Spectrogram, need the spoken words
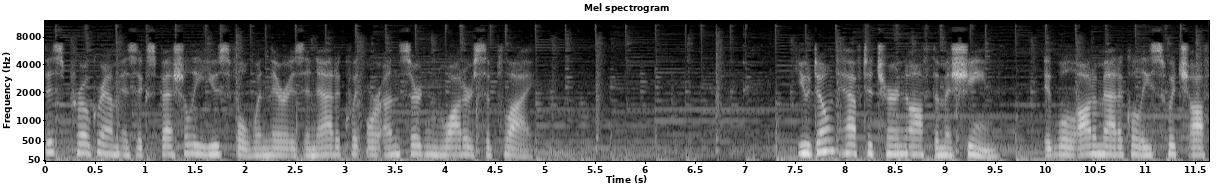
This program is especially useful when there is inadequate or uncertain water supply. You don't have to turn off the machine, it will automatically switch off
